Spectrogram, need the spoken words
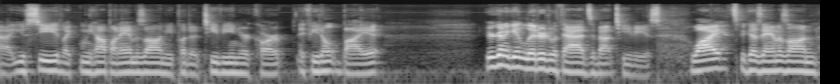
Uh, you see, like when you hop on Amazon, you put a TV in your cart. If you don't buy it, you're going to get littered with ads about TVs. Why? It's because Amazon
